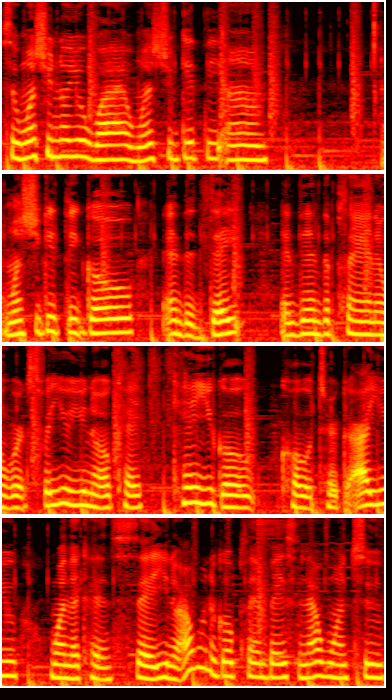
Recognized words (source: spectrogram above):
so once you know your why once you get the um once you get the goal and the date and then the plan that works for you you know okay can you go cold turkey are you one that can say you know i want to go plant-based and i want to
